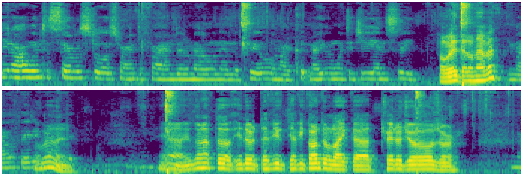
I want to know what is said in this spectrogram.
You know, I went to several stores trying to find Vitamelon in the pill, and I couldn't. I even went to GNC. oh, really? They don't have it? No, they Oh, didn't. Oh, really? Yeah, you're gonna have to either have you have you gone to like uh, Trader Joe's or No,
